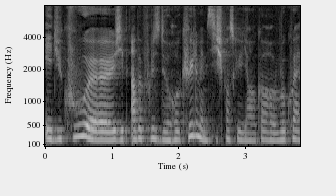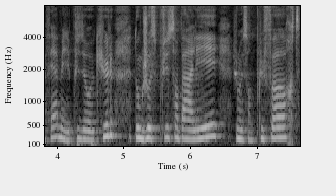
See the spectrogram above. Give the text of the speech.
Et du coup euh, j'ai un peu plus de recul, même si je pense qu'il y a encore beaucoup à faire, mais j'ai plus de recul, donc j'ose plus en parler, je me sens plus forte.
